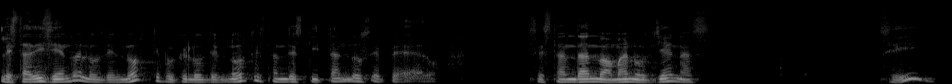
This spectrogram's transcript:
Le está diciendo a los del norte, porque los del norte están desquitándose, pero se están dando a manos llenas. Sí,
